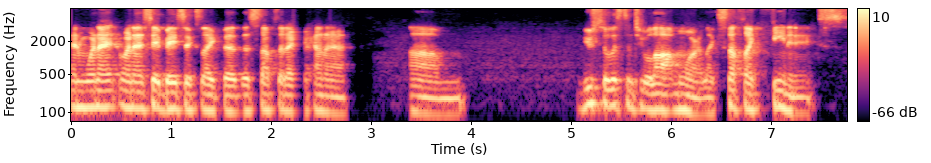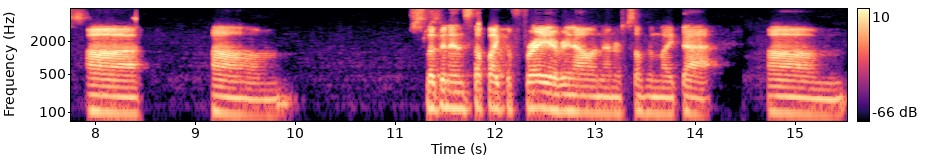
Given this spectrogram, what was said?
and when I when I say basics, like the the stuff that I kind of um, used to listen to a lot more, like stuff like Phoenix. Uh, um, slipping in stuff like the fray every now and then or something like that um,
